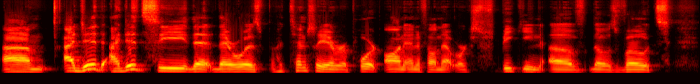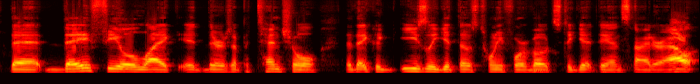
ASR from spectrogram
Um, I did I did see that there was potentially a report on NFL Network speaking of those votes that they feel like it, there's a potential that they could easily get those 24 votes to get Dan Snyder out.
